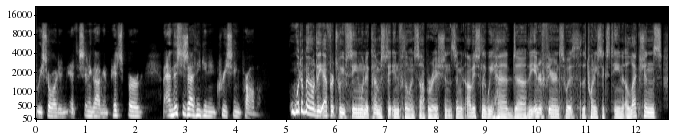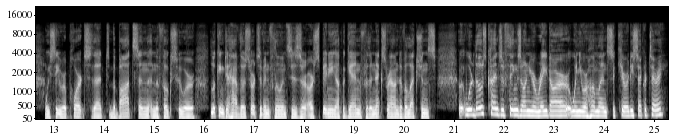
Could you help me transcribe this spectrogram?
we saw it in, at the synagogue in Pittsburgh. And this is, I think, an increasing problem. What about the efforts we've seen when it comes to influence operations? I mean, obviously, we had uh, the interference with the 2016 elections. We see reports that the bots and, and the folks who are looking to have those sorts of influences are, are spinning up again for the next round of elections. Were those kinds of things on your radar when you were Homeland Security Secretary?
